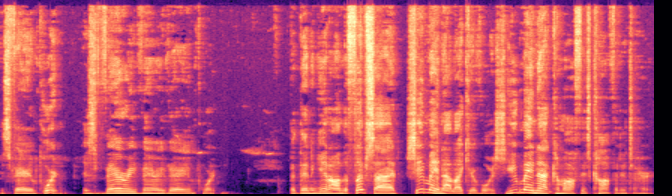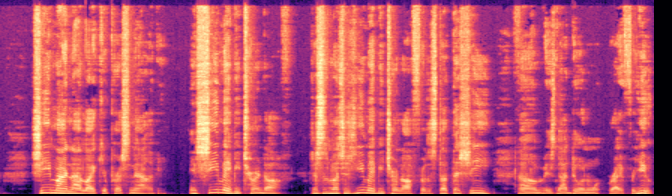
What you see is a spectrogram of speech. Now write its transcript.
It's very important. It's very, very, very important. But then again, on the flip side, she may not like your voice. You may not come off as confident to her. She might not like your personality. And she may be turned off just as much as you may be turned off for the stuff that she um, is not doing right for you.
